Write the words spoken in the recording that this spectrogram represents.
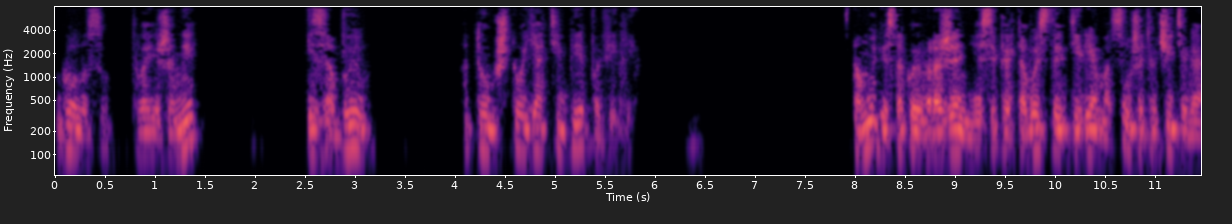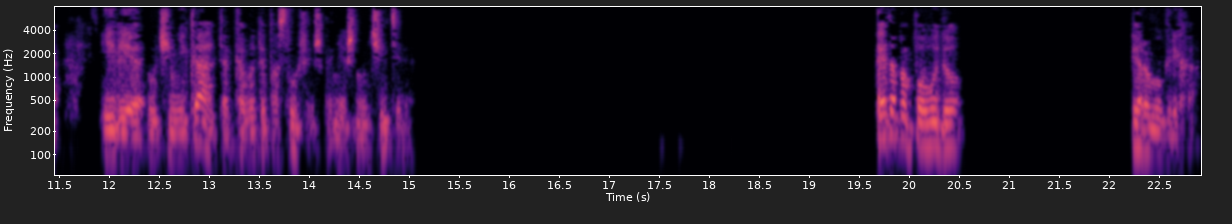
голосу твоей жены и забыл о том, что я тебе повелел. В Талмуде есть такое выражение, если перед тобой стоит дилемма слушать учителя или ученика, то кого ты послушаешь, конечно, учителя. Это по поводу первого греха.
